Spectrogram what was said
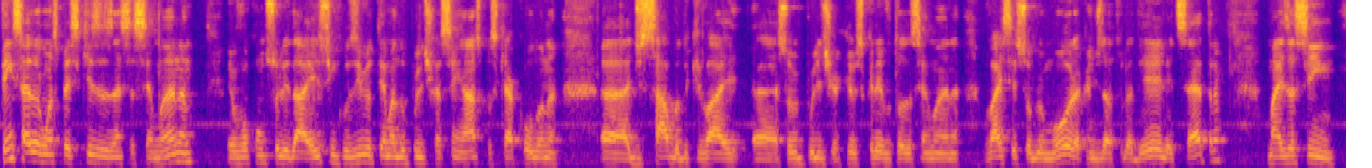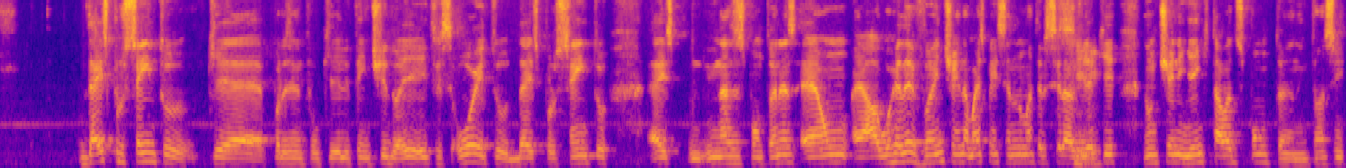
tem saído algumas pesquisas nessa semana, eu vou consolidar isso, inclusive o tema do Política Sem Aspas, que é a coluna uh, de sábado que vai uh, sobre política que eu escrevo toda semana, vai ser sobre o Moro, a candidatura dele, etc. Mas, assim, 10% que é, por exemplo, o que ele tem tido aí, entre 8% e 10% é, nas espontâneas, é, um, é algo relevante, ainda mais pensando numa terceira Sim. via que não tinha ninguém que estava despontando. Então, assim,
